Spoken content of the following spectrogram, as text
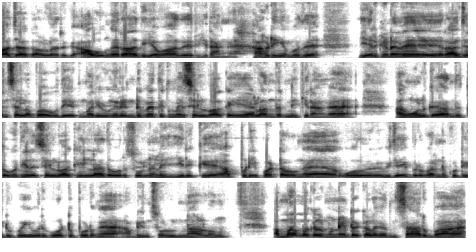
பாஜகவில் இருக்குது அவங்க ராதிகாவை இருக்கிறாங்க அப்படிங்கும்போது ஏற்கனவே ராஜன் செல்லப்பா உதயகுமார் இவங்க ரெண்டு பேர்த்துக்குமே செல்வாக்கை இழந்து நிற்கிறாங்க அவங்களுக்கு அந்த தொகுதியில் செல்வாக்கு இல்லாத ஒரு சூழ்நிலை இருக்குது அப்படிப்பட்டவங்க ஒரு விஜய் பிரபாரனை கூட்டிகிட்டு போய் இவருக்கு ஓட்டு போடுங்க அப்படின்னு சொன்னாலும் அம்மா மக்கள் முன்னேற்ற கழகம் சார்பாக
